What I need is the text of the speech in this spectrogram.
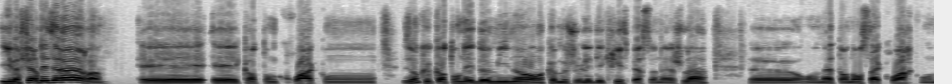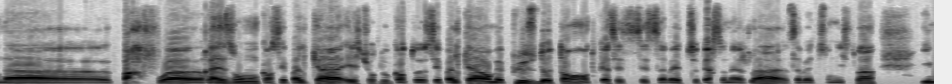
Il va faire des erreurs. Et, quand on croit qu'on, disons que quand on est dominant, comme je l'ai décrit ce personnage-là, euh, on a tendance à croire qu'on a euh, parfois raison quand c'est pas le cas, et surtout quand euh, c'est pas le cas, on met plus de temps. En tout cas, ça va être ce personnage-là, ça va être son histoire. Il,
